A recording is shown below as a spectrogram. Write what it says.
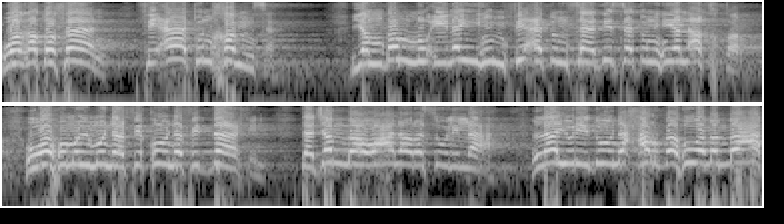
وغطفان فئات خمسة ينضم إليهم فئة سادسة هي الأخطر وهم المنافقون في الداخل تجمعوا على رسول الله لا يريدون حربه ومن معه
